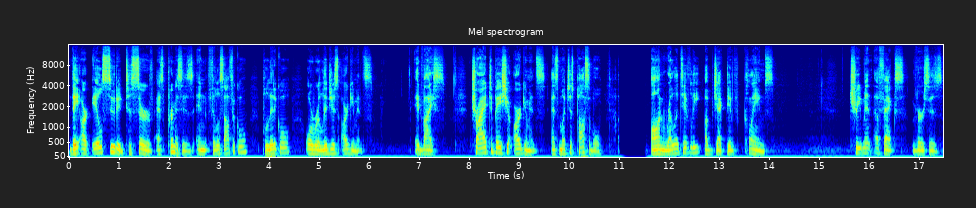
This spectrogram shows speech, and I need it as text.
they are ill suited to serve as premises in philosophical, political, or religious arguments. Advice Try to base your arguments as much as possible on relatively objective claims. Treatment effects versus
